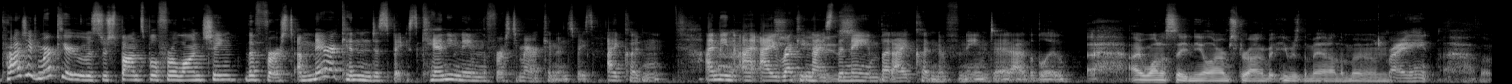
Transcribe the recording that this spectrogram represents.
Project Mercury was responsible for launching the first American into space. Can you name the first American in space? I couldn't. I mean, I, I recognize the name, but I couldn't have named it out of the blue. I want to say Neil Armstrong, but he was the man on the moon. Right. How the?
